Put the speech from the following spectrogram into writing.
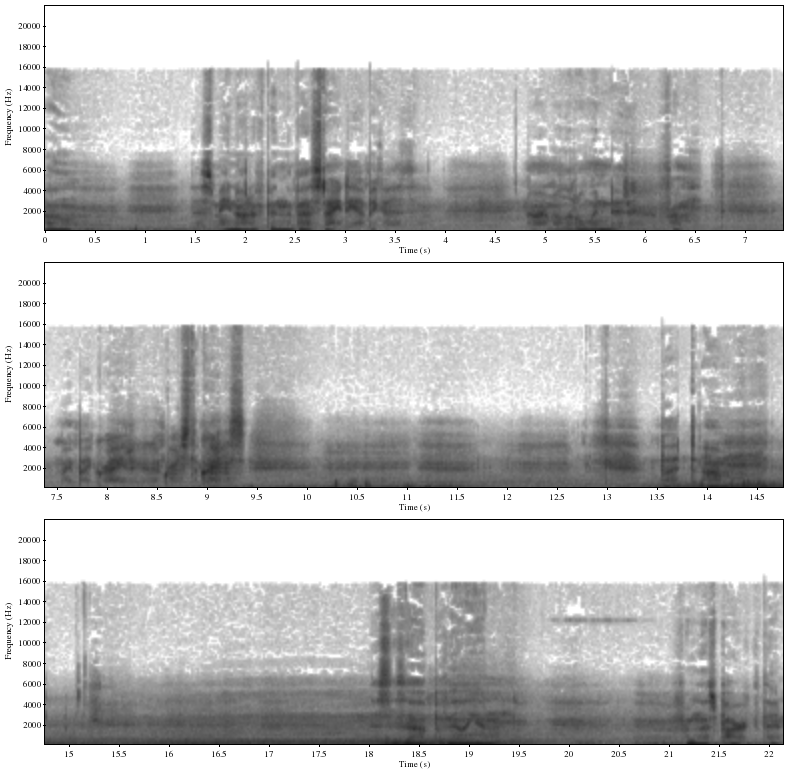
Well, this may not have been the best idea because now I'm a little winded from my bike ride across the grass. But, um, this is a pavilion from this park that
